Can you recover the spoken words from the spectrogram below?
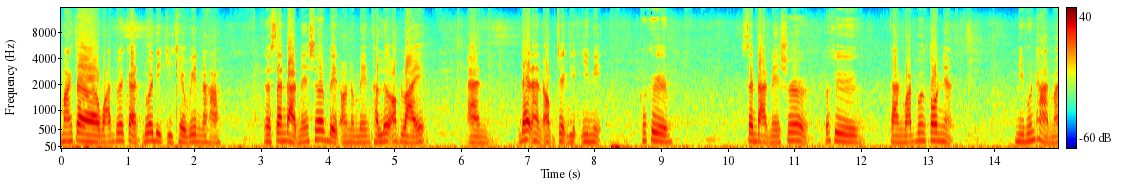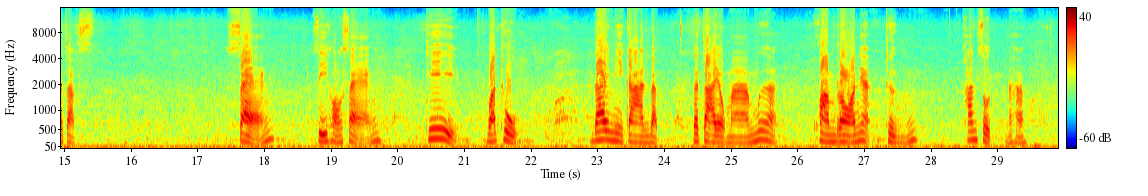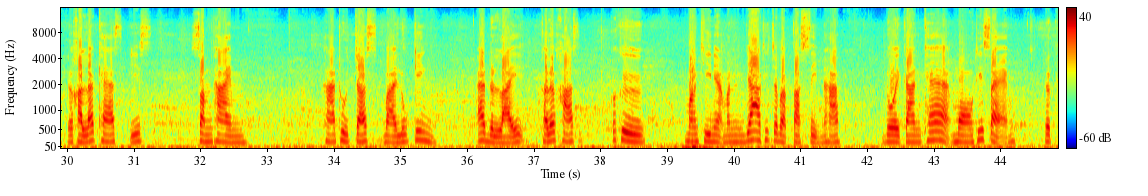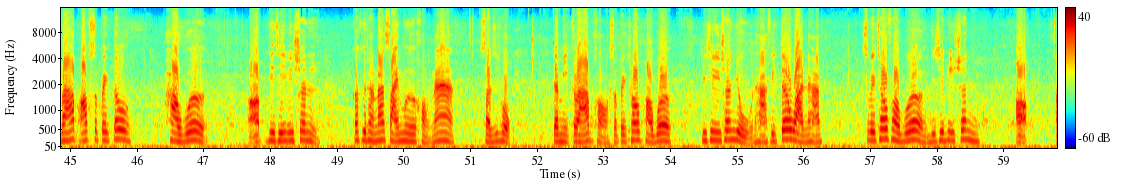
มักจะวัดด้วยกันด้วยดีกรีเควินนะคะ the standard measure based on the main color of light and that an object emit ก็คือ standard measure ก็คือการวัดเบื้องต้นเนี่ย มีพื้นฐานมาจาก แสง สีของแสงที่วัตถุได้มีการแบบ กระจายออกมาเมื่อความร้อนเนี่ยถึงขั้นสุดนะคะ The color cast is sometimes hard to judge by looking at the light color cast ก็คือบางทีเนี่ยมันยากที่จะแบบตัดสินนะคะ โดยการแค่มองที่แสง the graph of spectral power of distribution ก็คือทางด้านซ้ายมือของหน้า 36 จะมีกราฟของ spectral power distribution อยู่นะคะ figure 1 นะคะ spectral power distribution of,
